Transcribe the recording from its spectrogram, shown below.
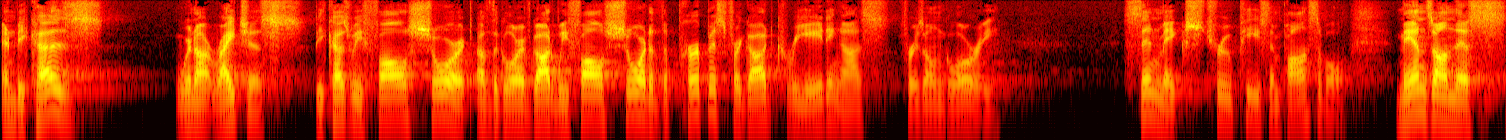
And because we're not righteous, because we fall short of the glory of God, we fall short of the purpose for God creating us for His own glory. Sin makes true peace impossible. Man's on this,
